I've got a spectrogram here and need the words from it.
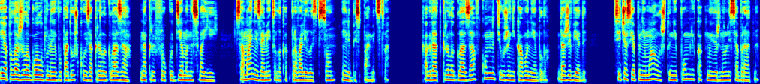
Я положила голову на его подушку и закрыла глаза, накрыв руку демона своей. Сама не заметила, как провалилась в сон или беспамятство. Когда открыла глаза, в комнате уже никого не было, даже Веды. Сейчас я понимала, что не помню, как мы вернулись обратно.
